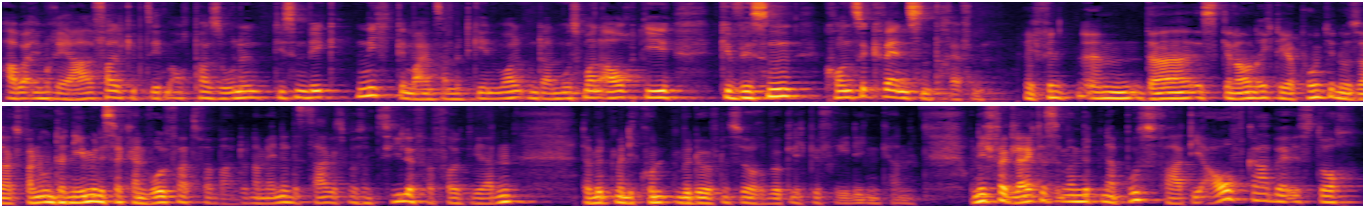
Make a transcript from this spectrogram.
aber im Realfall gibt es eben auch Personen, die diesen Weg nicht gemeinsam mitgehen wollen. Und dann muss man auch die gewissen Konsequenzen treffen. Ich finde, ähm, da ist genau ein richtiger Punkt, den du sagst, weil ein Unternehmen ist ja kein Wohlfahrtsverband und am Ende des Tages müssen Ziele verfolgt werden, damit man die Kundenbedürfnisse auch wirklich befriedigen kann. Und ich vergleiche das immer mit einer Busfahrt. Die Aufgabe ist doch,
